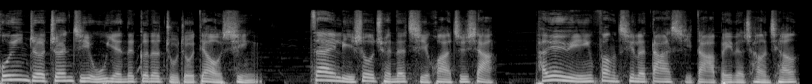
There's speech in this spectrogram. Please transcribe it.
呼应着专辑《无言的歌》的主轴调性。在李寿全的企划之下，潘越云放弃了大喜大悲的唱腔，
